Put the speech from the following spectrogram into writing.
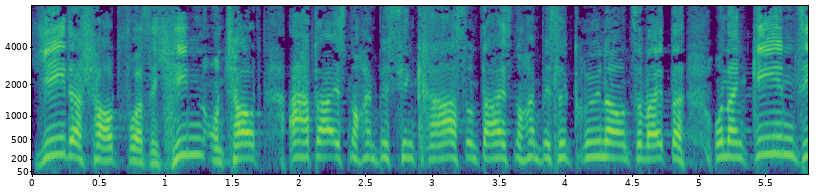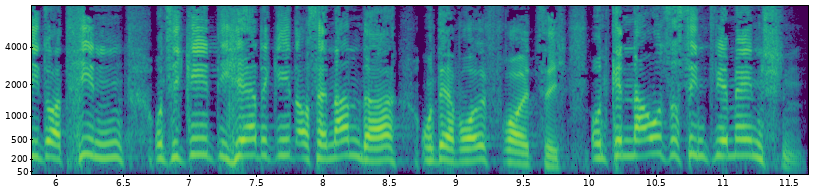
Jeder schaut vor sich hin und schaut, ah, da ist noch ein bisschen Gras und da ist noch ein bisschen grüner und so weiter. Und dann gehen sie dorthin und sie geht, die Herde geht auseinander und der Wolf freut sich. Und genauso sind wir Menschen.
